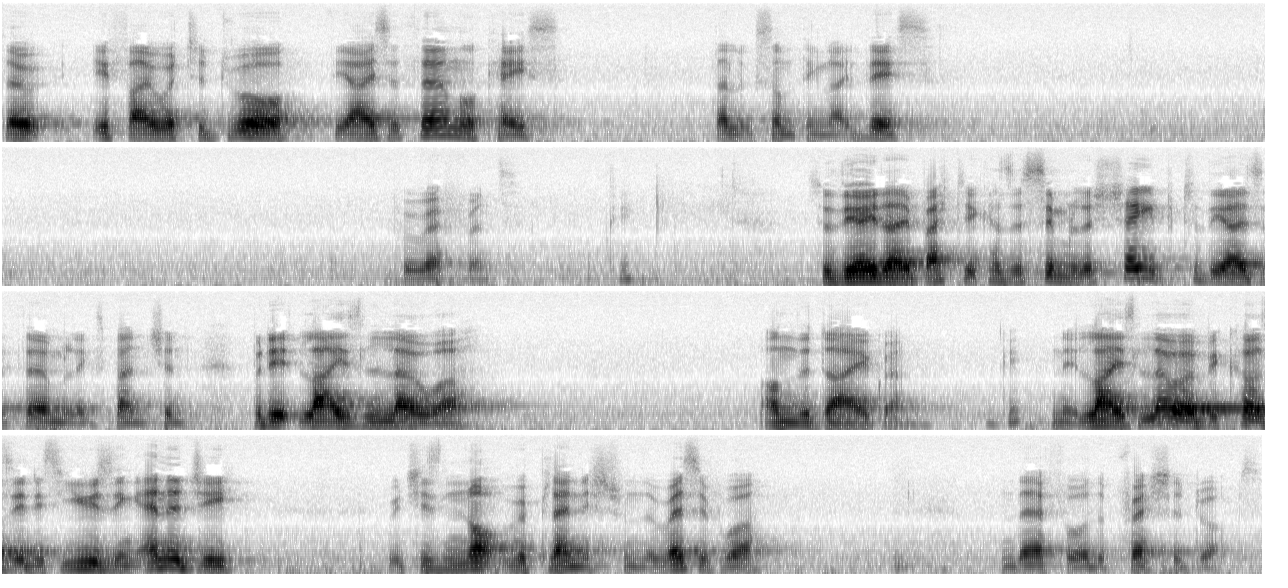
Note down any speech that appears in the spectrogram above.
So if I were to draw the isothermal case, that looks something like this for reference. Okay? So the adiabatic has a similar shape to the isothermal expansion, but it lies lower on the diagram. Okay? And it lies lower because it is using energy which is not replenished from the reservoir, and therefore the pressure drops.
